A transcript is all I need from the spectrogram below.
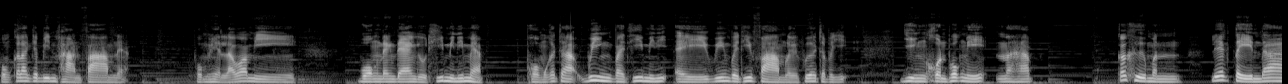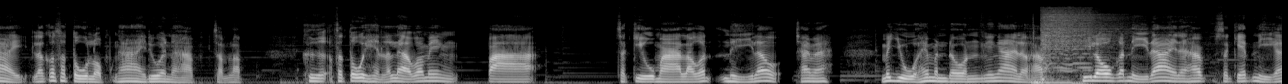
ผมกำลังจะบินผ่านฟาร์มเนี่ย ผมเห็นแล้วว่ามีวงแดงๆอยู่ที่มินิแมปผมก็จะวิ่งไปที่มินิไอวิ่งไปที่ฟาร์มเลยเพื่อจะไปยิงคนพวกนี้นะครับ ก็คือมันเรียกตีนได้แล้วก็ศัตรูหลบง่ายด้วยนะครับสำหรับคือศัตรูเห็นแล้วแหละว่าแม่งปลาสกิลมาเราก็หนีแล้วใช่ไหม ไม่อยู่ให้มันโดนง่ายๆหรอครับ ที่โลงก็หนีได้นะครับ สเก็ตหนีก็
